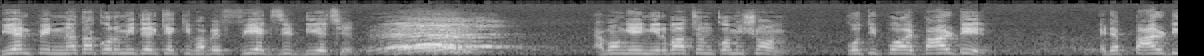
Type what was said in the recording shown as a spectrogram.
বিএনপির নেতা কর্মীদেরকে কীভাবে ফ্রি এক্সিট দিয়েছে? এবং এই নির্বাচন কমিশন কতিপয় পার্টির, এটা পার্টি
